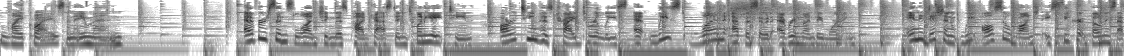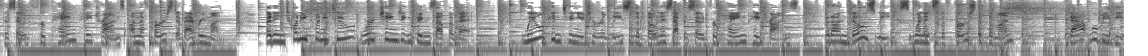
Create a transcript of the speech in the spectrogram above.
likewise, and amen. Ever since launching this podcast in 2018, our team has tried to release at least one episode every Monday morning. In addition, we also launched a secret bonus episode for paying patrons on the first of every month. But in 2022, we're changing things up a bit. We will continue to release the bonus episode for paying patrons, but on those weeks, when it's the first of the month, that will be the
